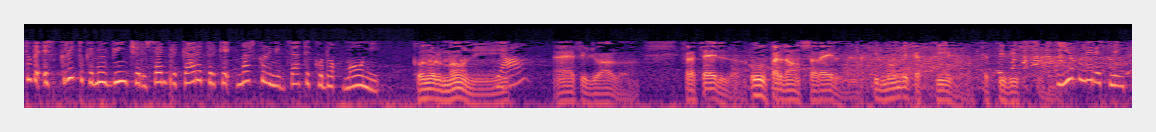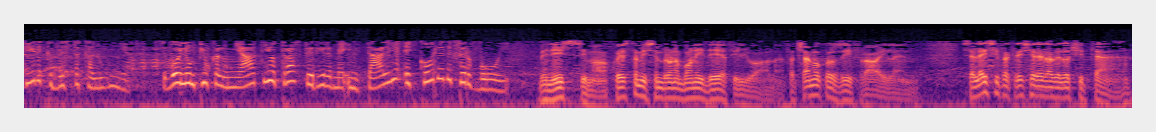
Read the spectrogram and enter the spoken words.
Dove è scritto che noi vincere sempre gare perché mascolinizzate con ormoni. Con ormoni? Ja? Eh, figliuolo. Fratello. Uh, pardon, sorella. Il mondo è cattivo, cattivissimo. Io volerei smentire questa calunnia. Se voi non più calunniate, io trasferire me in Italia e correre per voi. Benissimo, questa mi sembra una buona idea, figliuola. Facciamo così, Fräulein. Se lei si fa crescere la velocità,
